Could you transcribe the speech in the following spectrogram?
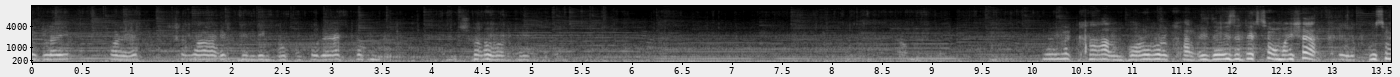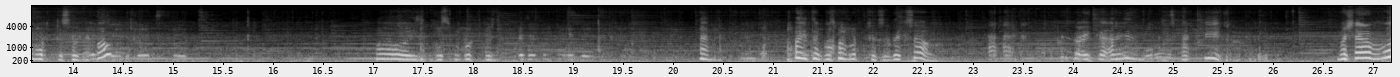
এগুলাই করে সবাই বিল্ডিং ভর্তি করে একদম শহর হয়ে। খাল বড় বড় খাল। এই যে ওই যে দেখছ অমাইশা? গোসল করতেছে দেখো। ওই গোসল করতেছে। হ্যাঁ ওই তো গোসল করতেছে দেখছ? এই গাড়ি ঝাঁকি। মশার আব্বু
